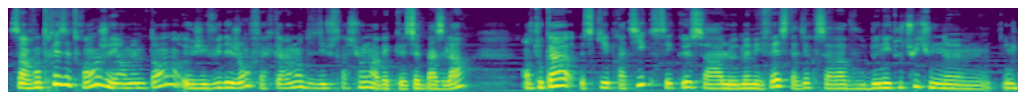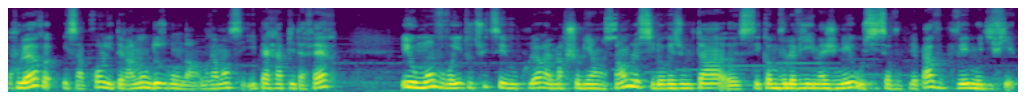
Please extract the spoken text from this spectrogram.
Ça rend très étrange et en même temps, euh, j'ai vu des gens faire carrément des illustrations avec euh, cette base-là. En tout cas, ce qui est pratique, c'est que ça a le même effet, c'est-à-dire que ça va vous donner tout de suite une, euh, une couleur et ça prend littéralement deux secondes. Hein. Vraiment, c'est hyper rapide à faire. Et au moins, vous voyez tout de suite si vos couleurs, elles marchent bien ensemble. Si le résultat, c'est comme vous l'aviez imaginé ou si ça vous plaît pas, vous pouvez modifier.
